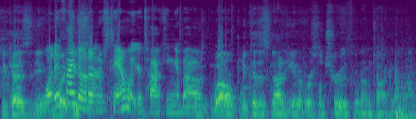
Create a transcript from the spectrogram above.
Because the What if I you don't said- understand what you're talking about? Well, because it's not a universal truth what I'm talking about.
